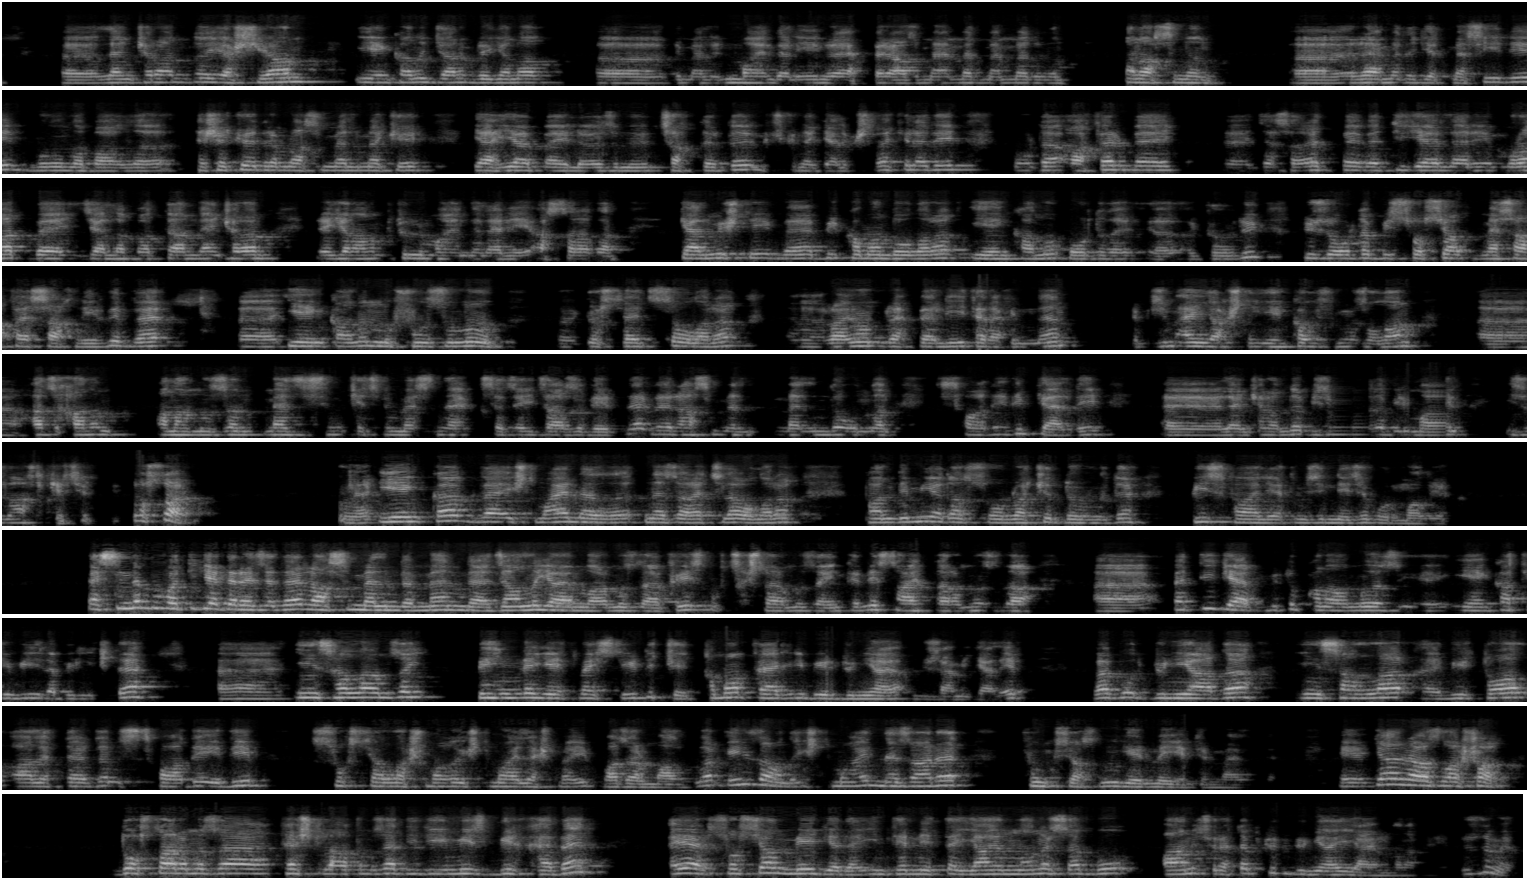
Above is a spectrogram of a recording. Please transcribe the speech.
Lənkəranda yaşayan İNK-nın Cənub regional ə, deməli nümayəndəliyin rəhbəri Hacı Məhəmməd Məmmədovun anasının ə, rəhmətə getməsi idi. Bununla bağlı təşəkkür edirəm Rasim müəllimə ki, Yəhya bəy ilə özünü çatdırdı, 3 günə gəlib iştirak elədi. Orada Afər bəy, ə, Cəsarət bəy və digərləri, Murad bəy Cəllabaddan, Lənkəran regionalının bütün nümayəndələri Astaradan gəlmişdi və bir komanda olaraq İNK-nı orada da e, gördük. Düz orada biz sosial məsafə saxlayırdıq və İNK-nın nüfuzunu e, göstəricisi olaraq e, rayon rəhbərliyi tərəfindən bizim ən yaşlı İNK üzvümüz olan Hacı xanım anamızın məclisinin keçirilməsinə qısaca icazə verdilər və Rasim müəllim ondan istifadə edib gəldi. Lənkəranda bizim bir mail iclası keçirdik. Dostlar, İNK və ictimai nəzarətçilər olaraq pandemiyadan sonrakı dövrdə biz fəaliyyətimizi necə qurmalıyıq? Əslində bu və digər dərəcədə Rasim müəllim də, mən də, canlı yayımlarımızla, Facebook çıxışlarımızla, internet saytlarımızla və digər YouTube kanalımız İNK TV ilə birlikdə insanlarımıza beyninə yetmək istəyirdik ki, tamam fərqli bir dünya düzəmi gəlir və bu dünyada insanlar e, virtual alətlərdən istifadə edib sosiallaşmağı, ictimailəşməyi bacarmalıdırlar. Eyni zamanda ictimai nəzarət funksiyasını yerinə yetirməlidir. E, gəl razılaşaq. Dostlarımıza, təşkilatımıza dediyimiz bir xəbər əgər sosial mediada, internetdə yayımlanırsa, bu ani sürətdə bütün dünyaya yayımlana bilər. Düzdürmü?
